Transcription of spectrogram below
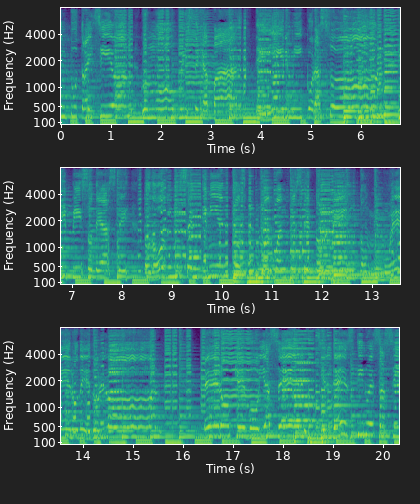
En tu traición, cómo fuiste capaz de herir mi corazón y pisoteaste todos mis sentimientos. No aguanto este tormento, me muero de dolor. Pero ¿qué voy a hacer si el destino es así?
